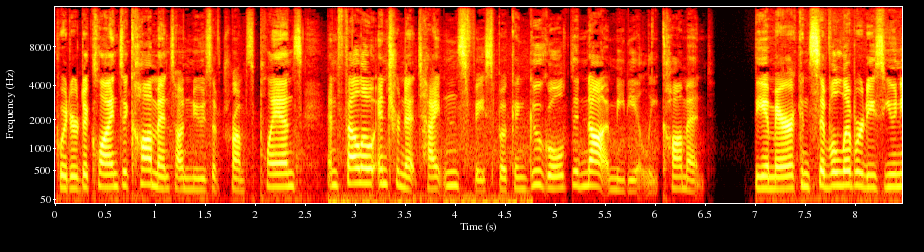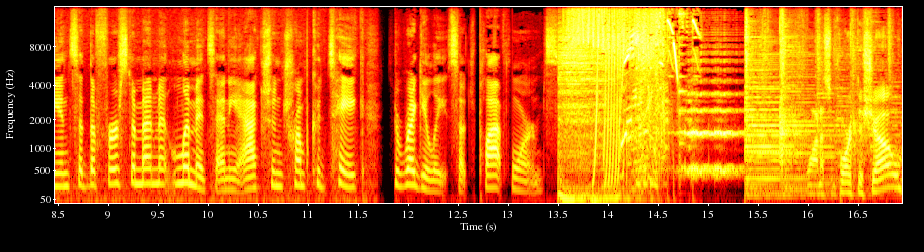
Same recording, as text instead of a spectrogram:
Twitter declined to comment on news of Trump's plans, and fellow internet titans Facebook and Google did not immediately comment. The American Civil Liberties Union said the First Amendment limits any action Trump could take to regulate such platforms. Want to support the show?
